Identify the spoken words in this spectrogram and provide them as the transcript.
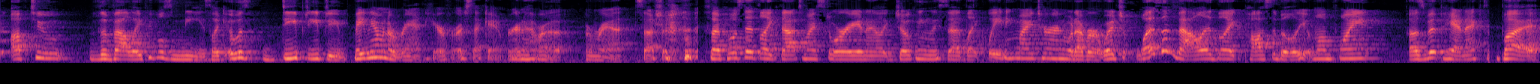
like up to the valet people's knees. Like it was deep, deep, deep. Maybe I'm gonna rant here for a second. We're gonna have a, a rant session. so I posted like that to my story and I like jokingly said like waiting my turn, whatever, which was a valid like possibility at one point I was a bit panicked, but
